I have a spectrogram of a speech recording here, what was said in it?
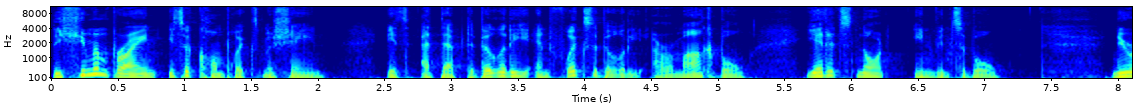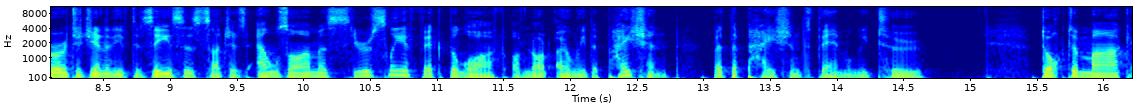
The human brain is a complex machine. Its adaptability and flexibility are remarkable, yet it's not invincible. Neurodegenerative diseases such as Alzheimer's seriously affect the life of not only the patient, but the patient's family too. Dr. Mark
